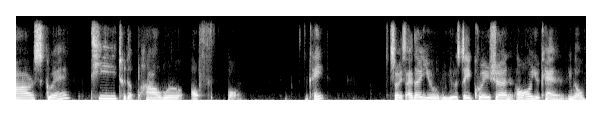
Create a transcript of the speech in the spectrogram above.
r squared t to the power of 4. Okay, so it's either you use the equation or you can, you know,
